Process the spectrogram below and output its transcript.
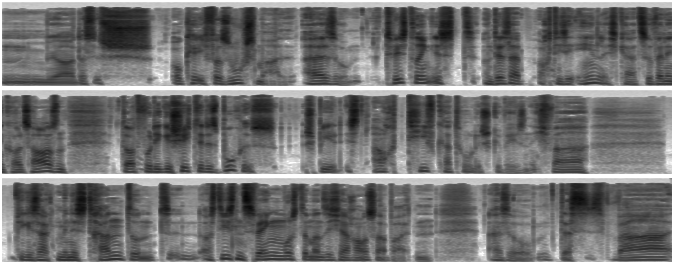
Ja, das ist okay, ich versuch's mal. Also, Twistring ist, und deshalb auch diese Ähnlichkeit zu Wellingholzhausen, dort, wo die Geschichte des Buches spielt, ist auch tief katholisch gewesen. Ich war, wie gesagt, Ministrant und aus diesen Zwängen musste man sich herausarbeiten. Also, das war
